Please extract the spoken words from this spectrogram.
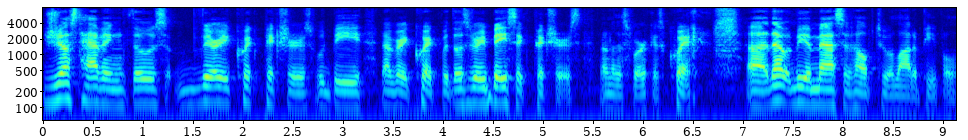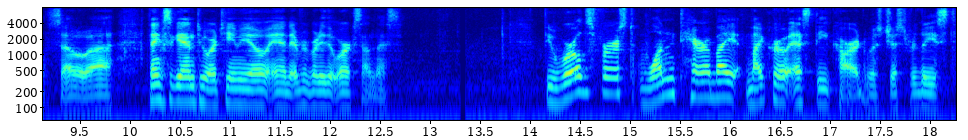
just having those very quick pictures would be not very quick, but those very basic pictures. None of this work is quick. Uh, that would be a massive help to a lot of people. So uh, thanks again to Artemio and everybody that works on this. The world's first one terabyte micro SD card was just released.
